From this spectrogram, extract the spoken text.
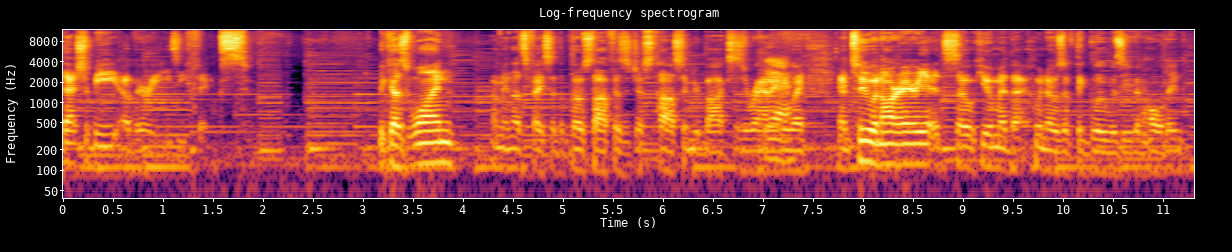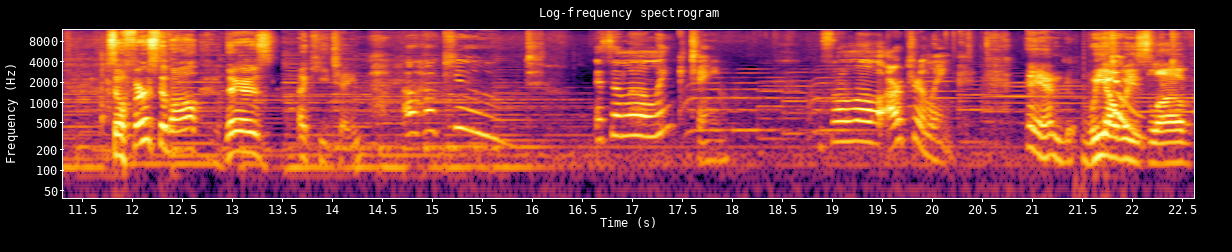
that should be a very easy fix. Because one, I mean, let's face it, the post office is just tossing your boxes around Yeah. anyway. And two, in our area, it's so humid that who knows if the glue was even holding. So first of all, there's a keychain. Oh, how cute! It's a little link chain. It's a little archer link. And we always love.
